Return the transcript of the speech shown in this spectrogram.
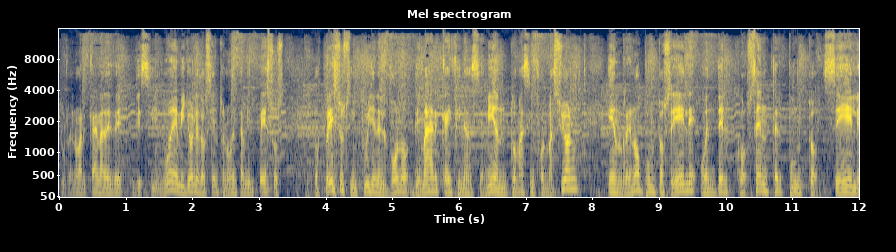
tu Renault Arcana desde 19.290.000 pesos. Los precios incluyen el bono de marca y financiamiento. Más información en Renault.cl o en delcocenter.cl.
